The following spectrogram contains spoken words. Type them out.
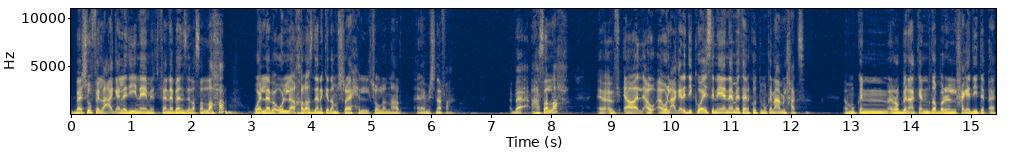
بشوف العجلة دي نامت فأنا بنزل أصلحها ولا بقول لأ خلاص ده أنا كده مش رايح الشغل النهارده أنا مش نافعة؟ هصلح؟ أو أو العجلة دي كويس إن هي نامت أنا كنت ممكن أعمل حادثة. ممكن ربنا كان مدبر إن الحاجة دي تبقى.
